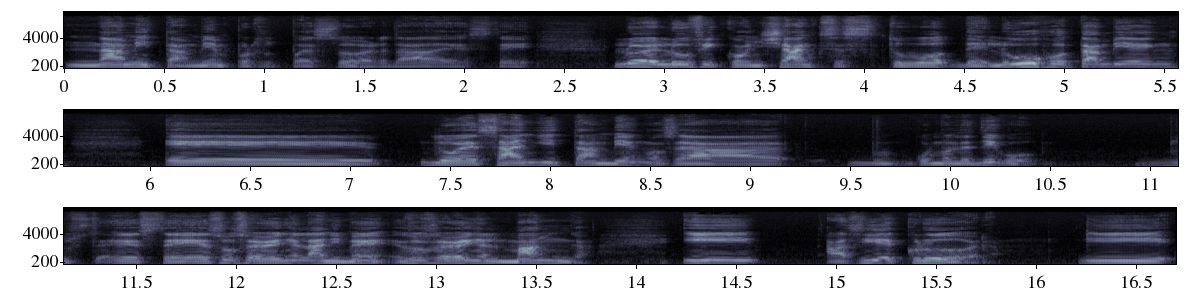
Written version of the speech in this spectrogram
Nami también, por supuesto, ¿verdad? Este, lo de Luffy con Shanks estuvo de lujo también. Eh, lo de Sanji también, o sea, como les digo, este, eso se ve en el anime, eso se ve en el manga. Y así de crudo era. Y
